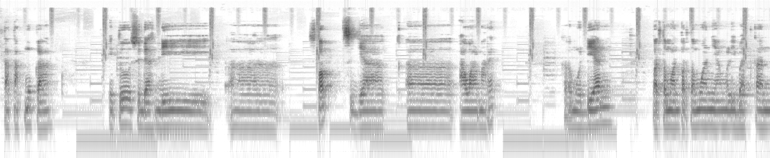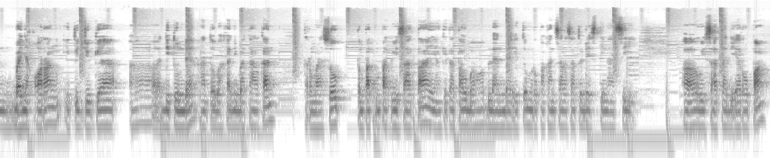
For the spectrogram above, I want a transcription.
tatap muka itu sudah di uh, stop sejak uh, awal Maret. Kemudian pertemuan-pertemuan yang melibatkan banyak orang itu juga uh, ditunda atau bahkan dibatalkan termasuk tempat-tempat wisata yang kita tahu bahwa Belanda itu merupakan salah satu destinasi uh, wisata di Eropa.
